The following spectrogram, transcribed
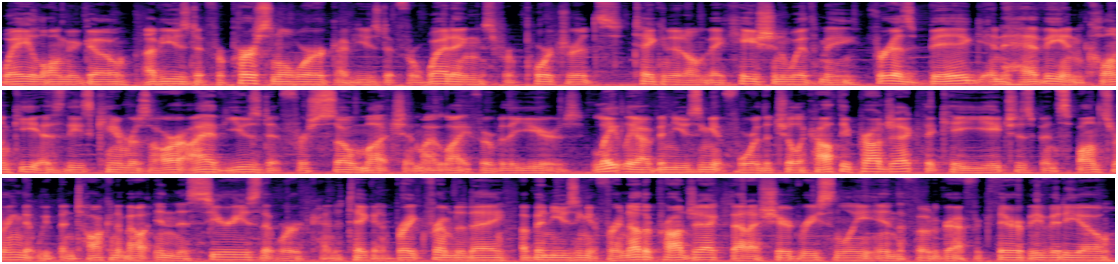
way long ago. I've used it for personal work, I've used it for weddings, for portraits, taken it on vacation with me. For as big and heavy and clunky as these cameras are, I have used it for so much in my life over the years. Lately I've been using it for the Chillicothe project that KEH has been sponsoring that we've been talking about in this series that we're kind of taking a break from today. I've been using it for another project that I shared recently in the photographic therapy video.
